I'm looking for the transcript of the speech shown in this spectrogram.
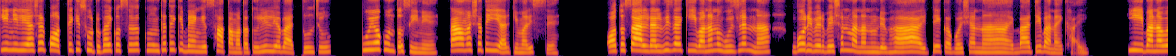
কিনে লিয়ে আসার পর থেকে ছোট ভাই করছে কোনটা থেকে ব্যাঙের ছাতা মাথা তুলি লিয়ে বাইর তুলছু তুইও কোন তো চিনে। তা আমার সাথে ইয়ার কি মারিচ্ছে। অত চাল ডাল ভিজা কি বানানো বুঝলেন না? গরিবের বেসন বানানো রে ভাই, টেকা পয়সা নাই বাতি বানাই খাই। কি বানাবো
